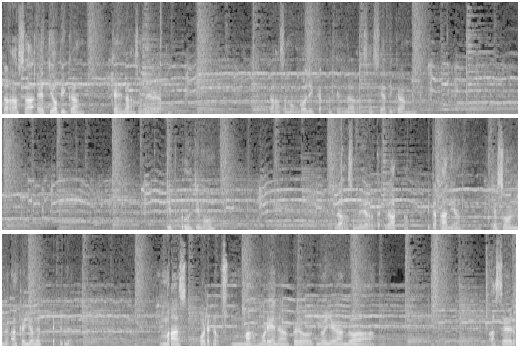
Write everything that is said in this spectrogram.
la raza etiópica, que es la raza negra, la raza mongólica, que es la raza asiática, y por último, la raza mediterránea, que son aquellos de más morenos, más morena, pero no llegando a, a ser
